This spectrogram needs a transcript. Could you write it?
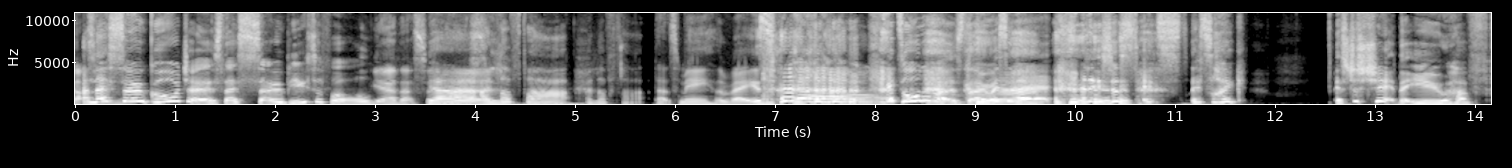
and they're so gorgeous. They're so beautiful. Yeah, that's so Yeah, nice. I love that. I love that. That's me, the vase. it's all of us though, isn't it? And it's just it's it's like it's just shit that you have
